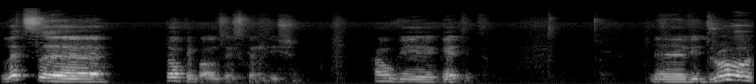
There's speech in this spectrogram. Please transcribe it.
Let's uh, talk about this condition, how we get it. Uh, we draw a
